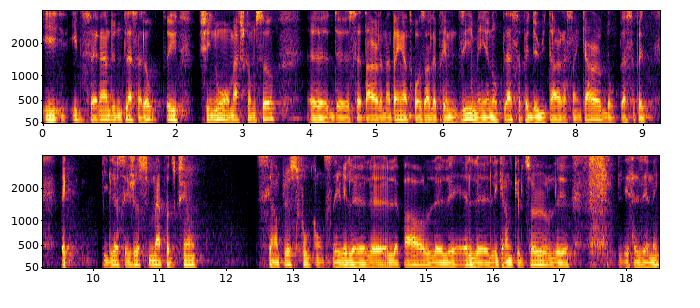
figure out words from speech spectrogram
est, différent d'une place à l'autre. Chez nous, on marche comme ça, euh, de 7 h le matin à 3 h l'après-midi, mais il y a une autre place, ça peut être de 8 h à 5 h, d'autres places, ça peut être. Puis là, c'est juste ma production. Si en plus, il faut considérer le, le, porc, le lait, les grandes cultures, les saisonnés,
